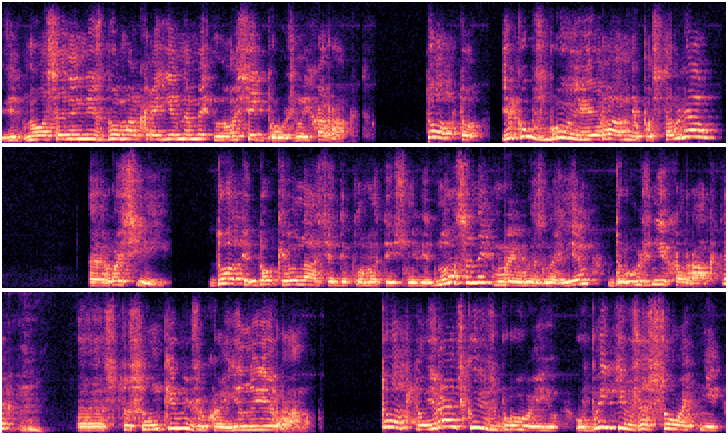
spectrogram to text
відносини між двома країнами носять дружний характер. Тобто, яку б зброю Іран не поставляв е, Росії, доти, доки у нас є дипломатичні відносини, ми визнаємо дружній характер е, стосунків між Україною і Іраном. Тобто іранською зброєю вбиті вже сотні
